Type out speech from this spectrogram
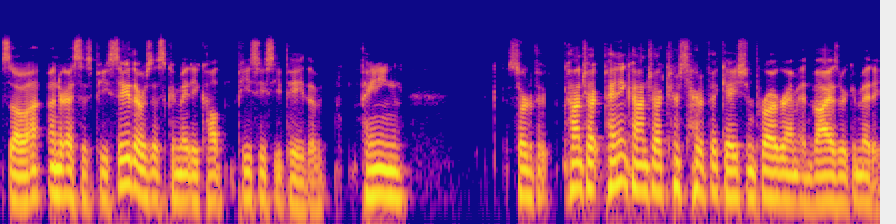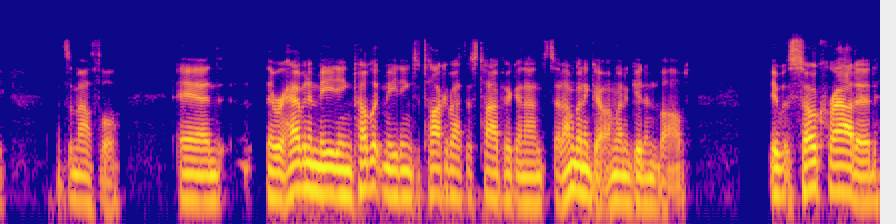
So uh, under SSPC, there was this committee called PCCP, the Painting Certific Contract Painting Contractor Certification Program Advisory Committee. That's a mouthful. And they were having a meeting, public meeting, to talk about this topic, and I said, I'm going to go. I'm going to get involved. It was so crowded.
